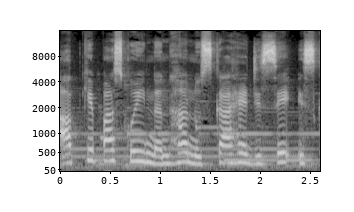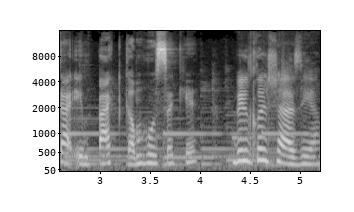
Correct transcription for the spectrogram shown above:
आपके पास कोई नन्हा नुस्खा है जिससे इसका इम्पैक्ट कम हो सके? बिल्कुल शाजिया।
